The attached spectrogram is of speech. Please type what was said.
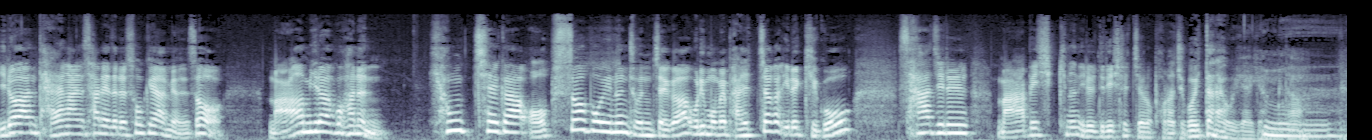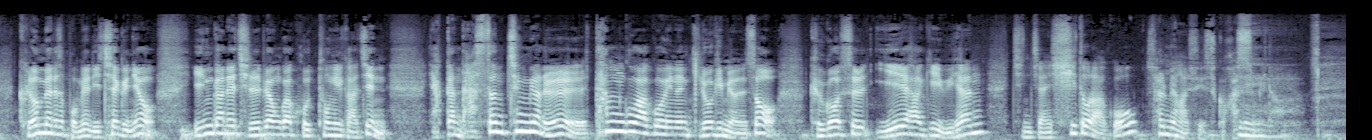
이러한 다양한 사례들을 소개하면서 마음이라고 하는 형체가 없어 보이는 존재가 우리 몸에 발작을 일으키고 사지를 마비시키는 일들이 실제로 벌어지고 있다라고 이야기합니다. 음. 그런 면에서 보면 이 책은요, 인간의 질병과 고통이 가진 약간 낯선 측면을 탐구하고 있는 기록이면서 그것을 이해하기 위한 진지한 시도라고 설명할 수 있을 것 같습니다. 네.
